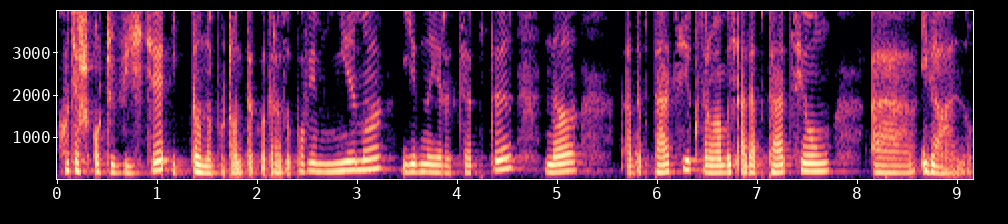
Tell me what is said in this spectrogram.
Chociaż oczywiście, i to na początek od razu powiem, nie ma jednej recepty na adaptację, która ma być adaptacją e, idealną.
